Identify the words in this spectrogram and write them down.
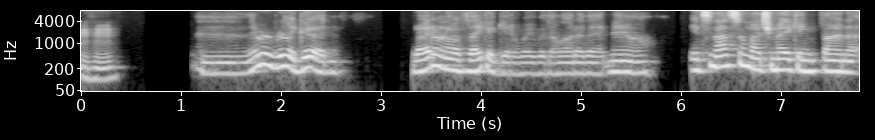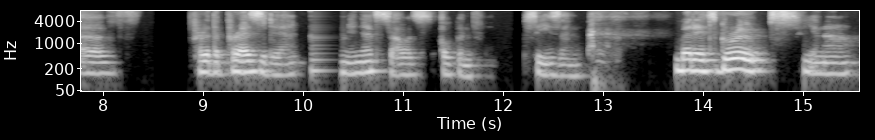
Mm-hmm. And they were really good. But I don't know if they could get away with a lot of that now. It's not so much making fun of for the president. I mean, that's always open season. but it's groups, you know.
